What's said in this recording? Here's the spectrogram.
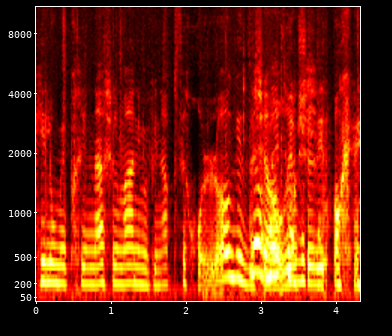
כאילו מבחינה של מה אני מבינה פסיכולוגית, זה לא, שההורים מרגישה? שלי... אוקיי.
